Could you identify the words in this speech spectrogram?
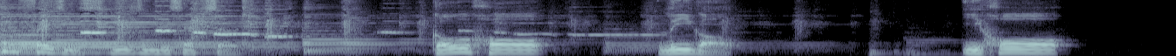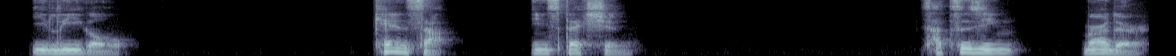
and phrases used in this episode. Go 法 legal 違法 illegal 検査 inspection 殺人 murder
